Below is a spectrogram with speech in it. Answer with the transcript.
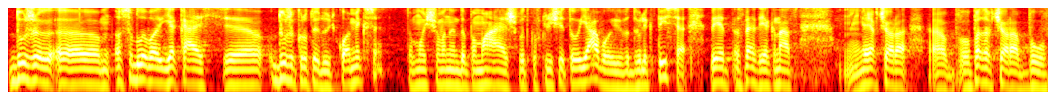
дуже е, особливо якась е, дуже круто йдуть комікси, тому що вони допомагають швидко включити уяву і відволіктися. Знаєте, як нас я вчора, е, позавчора був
